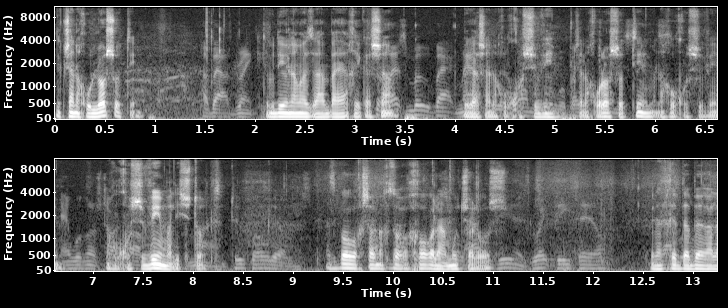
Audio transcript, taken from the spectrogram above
זה כשאנחנו לא שותים. אתם יודעים למה זו הבעיה הכי קשה? בגלל שאנחנו חושבים. כשאנחנו לא שותים, אנחנו חושבים. אנחנו חושבים על לשתות. אז בואו עכשיו נחזור אחורה לעמוד שלוש, ונתחיל לדבר על,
